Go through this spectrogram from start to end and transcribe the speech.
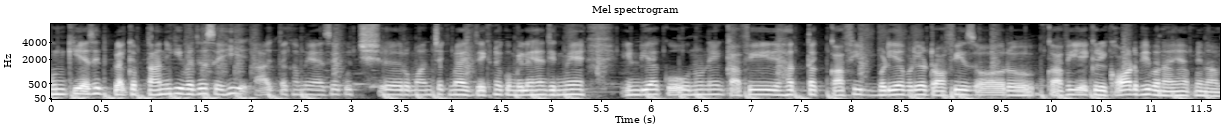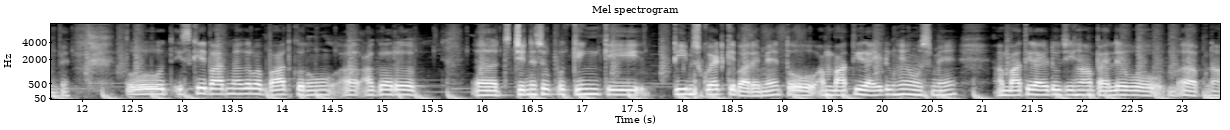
उनकी ऐसी कप्तानी की वजह से ही आज तक हमें ऐसे कुछ रोमांचक मैच देखने को मिले हैं, जिनमें इंडिया को उन्होंने काफ़ी हद तक काफ़ी बढ़िया बढ़िया ट्रॉफीज़ और काफ़ी एक रिकॉर्ड भी बनाए हैं अपने नाम पे। तो इसके बाद में अगर मैं बात करूँ अगर चेन्नई सुपर किंग की टीम स्क्वेड के बारे में तो अंबाती राइडू हैं उसमें। अम्बाती राइडू जी हाँ पहले वो अपना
